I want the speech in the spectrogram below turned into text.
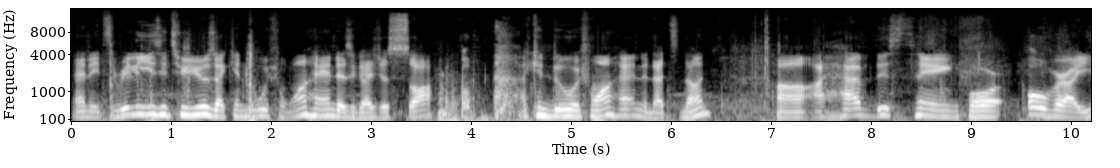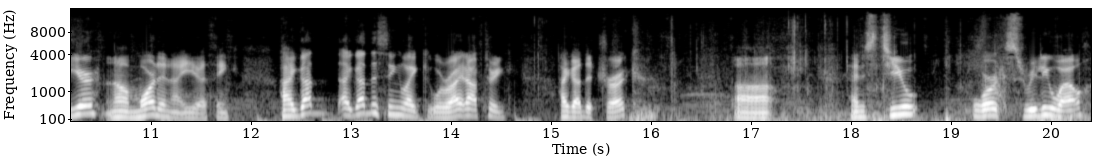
and it's really easy to use. I can do with one hand as you guys just saw. I can do with one hand and that's done uh, I have this thing for over a year, no more than a year I think. I got I got this thing like right after I got the truck, uh, and it still works really well.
